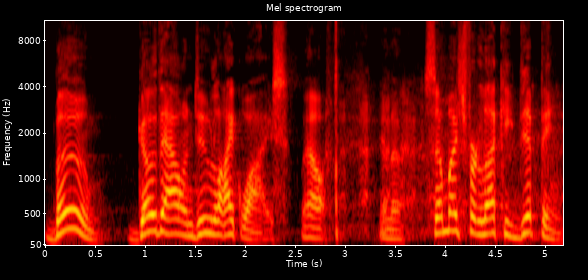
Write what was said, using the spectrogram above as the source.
boom, go thou and do likewise. Well, You know, so much for lucky dipping.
